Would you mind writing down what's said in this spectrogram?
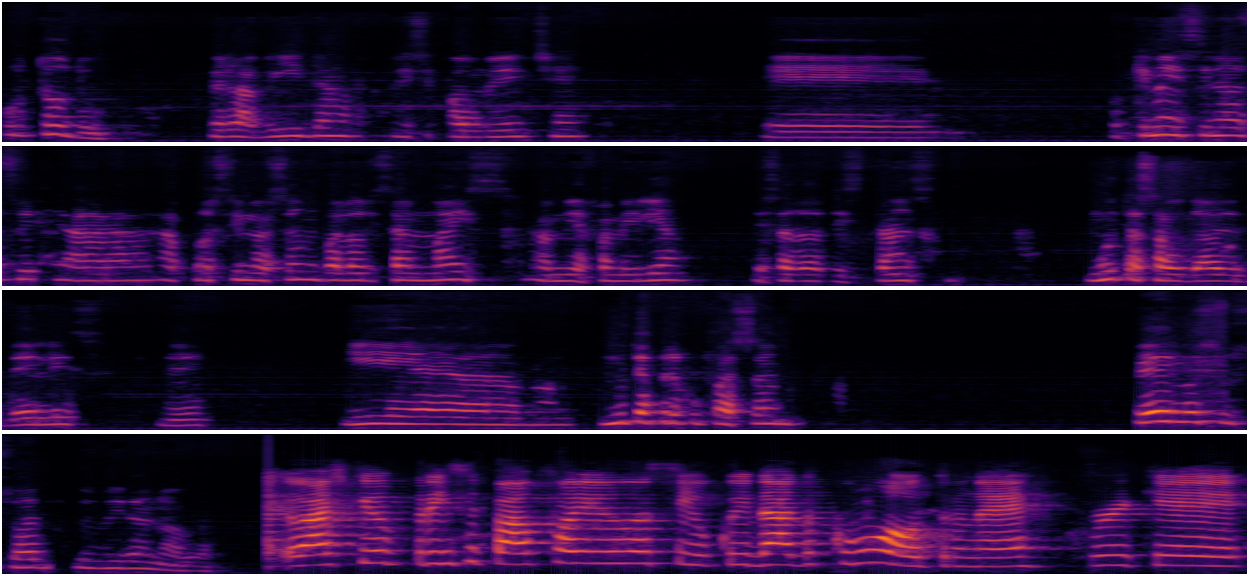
por tudo, pela vida, principalmente. O que me ensinou a aproximação, valorizar mais a minha família, essa da distância, muita saudade deles, né? E é, muita preocupação pelos usuários do Vida Nova. Eu acho que o principal foi assim, o cuidado com o outro, né? Porque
